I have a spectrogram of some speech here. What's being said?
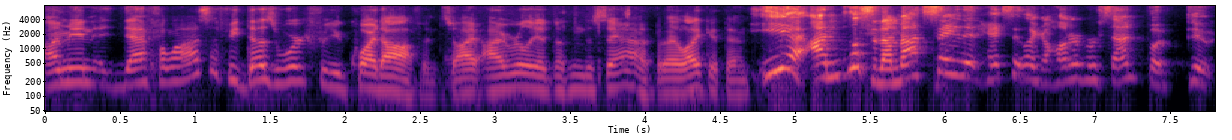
I mean, that philosophy does work for you quite often, so I, I really have nothing to say on it, but I like it then. Yeah, I'm listen. I'm not saying that hits it like 100, percent but dude,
